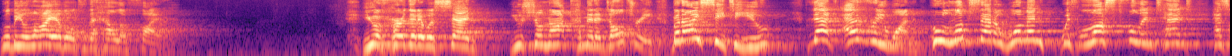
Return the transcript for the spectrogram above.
will be liable to the hell of fire. You have heard that it was said, You shall not commit adultery. But I say to you, that everyone who looks at a woman with lustful intent has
